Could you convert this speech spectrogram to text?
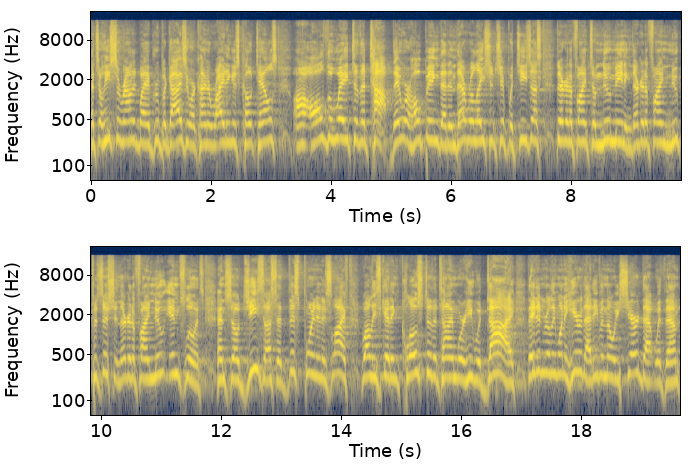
And so he's surrounded by a group of guys who are kind of riding his coattails uh, all the way to the top. They were hoping that in their relationship with Jesus, they're going to find some new meaning, they're going to find new position, they're going to find new influence. And so, Jesus, at this point in his life, while he's getting close to the time where he would die, they didn't really want to hear that, even though he shared that with them.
